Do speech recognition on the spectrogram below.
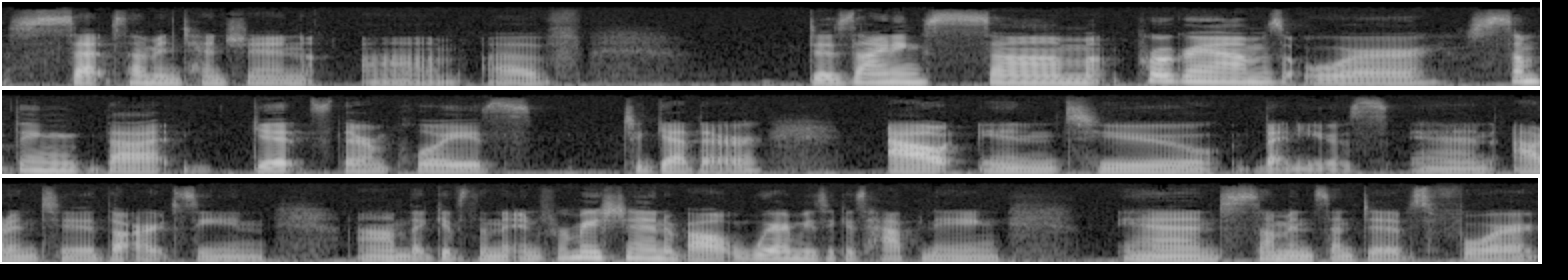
set some intention um, of designing some programs or something that gets their employees together out into venues and out into the art scene um, that gives them the information about where music is happening and some incentives for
